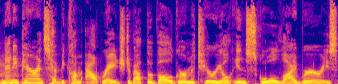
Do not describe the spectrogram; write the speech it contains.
Many parents have become outraged about the vulgar material in school libraries.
